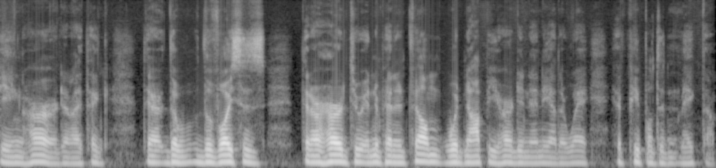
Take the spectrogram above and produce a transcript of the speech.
being heard. And I think the, the voices that are heard through independent film would not be heard in any other way if people didn't make them.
